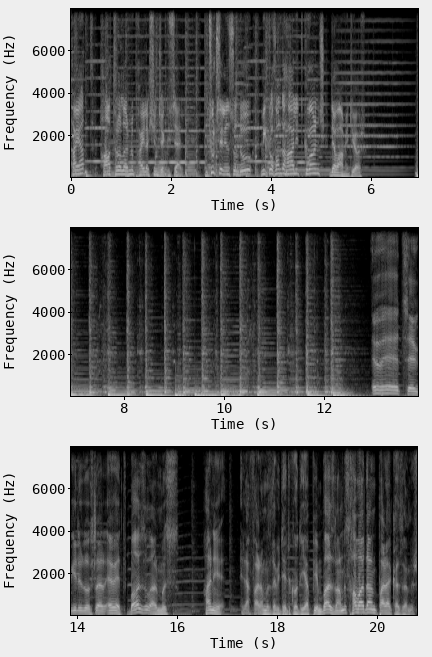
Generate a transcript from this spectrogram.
Hayat hatıralarını paylaşınca güzel. Türkcell'in sunduğu mikrofonda Halit Kıvanç devam ediyor. Sevgili dostlar evet bazılarımız hani laf aramızda bir dedikodu yapayım bazılarımız havadan para kazanır.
